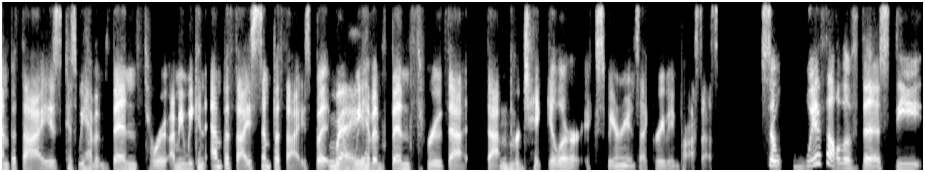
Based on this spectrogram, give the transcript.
empathize because we haven't been through. I mean, we can empathize, sympathize, but right. we haven't been through that that mm-hmm. particular experience, that grieving process. So, with all of this, the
